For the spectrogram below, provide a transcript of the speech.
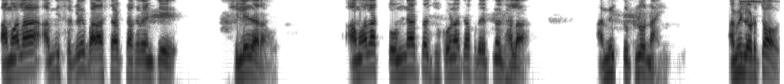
आम्हाला आम्ही सगळे बाळासाहेब ठाकरेंचे शिलेदार आहोत. आम्हाला तोडण्याचा झुकवण्याचा प्रयत्न झाला. आम्ही तुटलो नाही. आम्ही लढतो आहोत.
